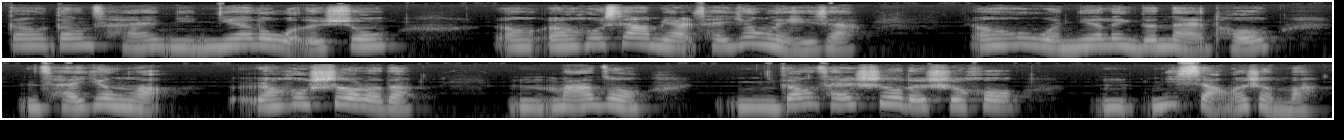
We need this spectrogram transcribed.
刚刚才你捏了我的胸，然然后下面才硬了一下，然后我捏了你的奶头，你才硬了，然后射了的。嗯，马总，你刚才射的时候，嗯，你想了什么？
